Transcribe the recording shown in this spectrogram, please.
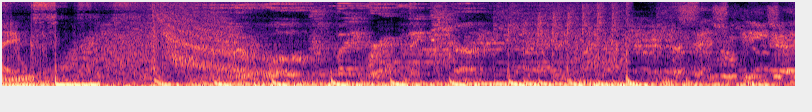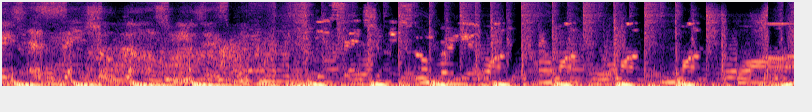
Mix. World's favorite mix show. Essential DJs, essential dance music. Essential Mix on Radio 1. 1, 1, 1, 1.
